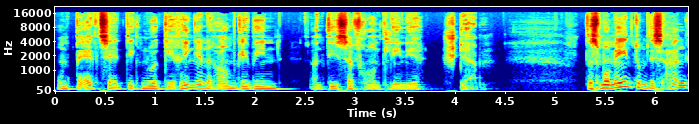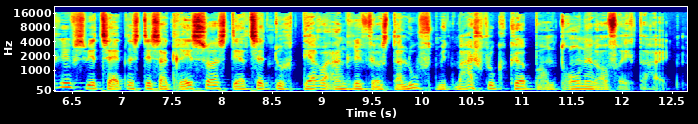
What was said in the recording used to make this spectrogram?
und beidseitig nur geringen Raumgewinn an dieser Frontlinie sterben. Das Momentum des Angriffs wird seitens des Aggressors derzeit durch Terrorangriffe aus der Luft mit Marschflugkörper und Drohnen aufrechterhalten.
